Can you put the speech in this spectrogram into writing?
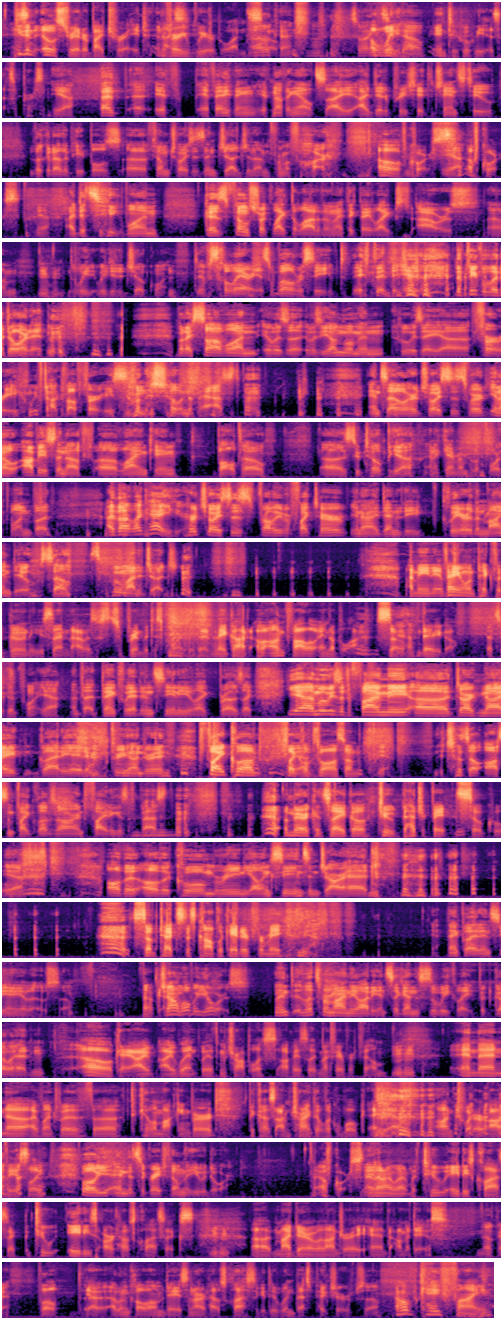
He's an illustrator by trade, and a I very see. weird one. So Okay. okay. So I a window how- into who he is as a person. Yeah, that uh, if if anything, if nothing else, I, I did appreciate the chance to look at other people's uh, film choices and judge them from afar. Oh, of course. Yeah. Of course. yeah, I did see one because Filmstruck liked a lot of them. I think they liked ours. Um, We we did a joke one. It was hilarious, well received. It, it- it- the people adored it. but I saw one. It was a it was a young woman who is a uh, furry. We've talked about furries on this show in the past. and so her choices were, you know, obvious enough. Uh, Lion King, Balto, uh, Zootopia, and I can't remember the fourth one. But I thought, like, hey, her choices probably reflect her, you know, identity clearer than mine do. So who am I to judge? I mean, if anyone picked the Goonies, then I was supremely disappointed, and they got an unfollow and a block. So Yeah. there you go. That's a good point. Yeah. Th- thankfully, I didn't see any like bros like, yeah, movies that define me. Uh, Dark Knight, Gladiator, 300. Fight Club. Fight Yeah. Club's awesome. Yeah. It's just how awesome fight clubs are, and fighting is the best. American Psycho. Dude, Patrick Bateman's so cool. yeah. All the all the cool marine yelling scenes in Jarhead. Subtext is complicated for me. yeah. Yeah, thankfully, I didn't see any of those. So, Okay. Jon, what were yours? And let's remind the audience again. This is a week late, but go ahead and Oh, okay. I, I went with Metropolis, obviously my favorite film. Mhm. And then uh, I went with uh, To Kill a Mockingbird because I'm trying to look woke AF on Twitter, obviously. well, and it's a great film that you adore. Of course. And then I went with two 80s classic, two 80s art house classics, uh, My Dinner with Andre and Amadeus. Okay. Well, I, I wouldn't call Amadeus an art house classic. It did win Best Picture, so Okay, fine.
